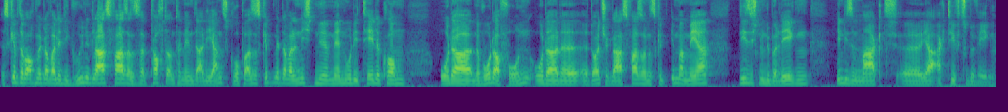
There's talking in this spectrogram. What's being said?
Es gibt aber auch mittlerweile die grüne Glasfaser, das ist ein Tochterunternehmen der Allianzgruppe. Also es gibt mittlerweile nicht mehr nur die Telekom oder eine Vodafone oder eine äh, deutsche Glasfaser, sondern es gibt immer mehr, die sich nun überlegen, in diesem Markt äh, ja, aktiv zu bewegen.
